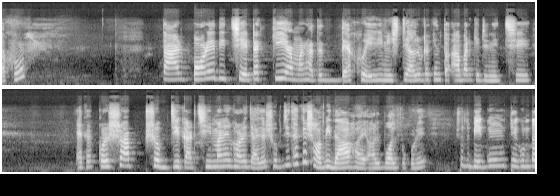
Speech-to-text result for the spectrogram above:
দেখো। তারপরে দিচ্ছি, এটা কি আমার হাতে? দেখো, এই মিষ্টি আলুটা কিন্তু আবার কেটে নিচ্ছি। এক এক করে সব সবজি কাটছি। মানে ঘরে যা যা সবজি থাকে সবই দেওয়া হয় অল্প অল্প করে। শুধু বেগুন টেগুনটা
